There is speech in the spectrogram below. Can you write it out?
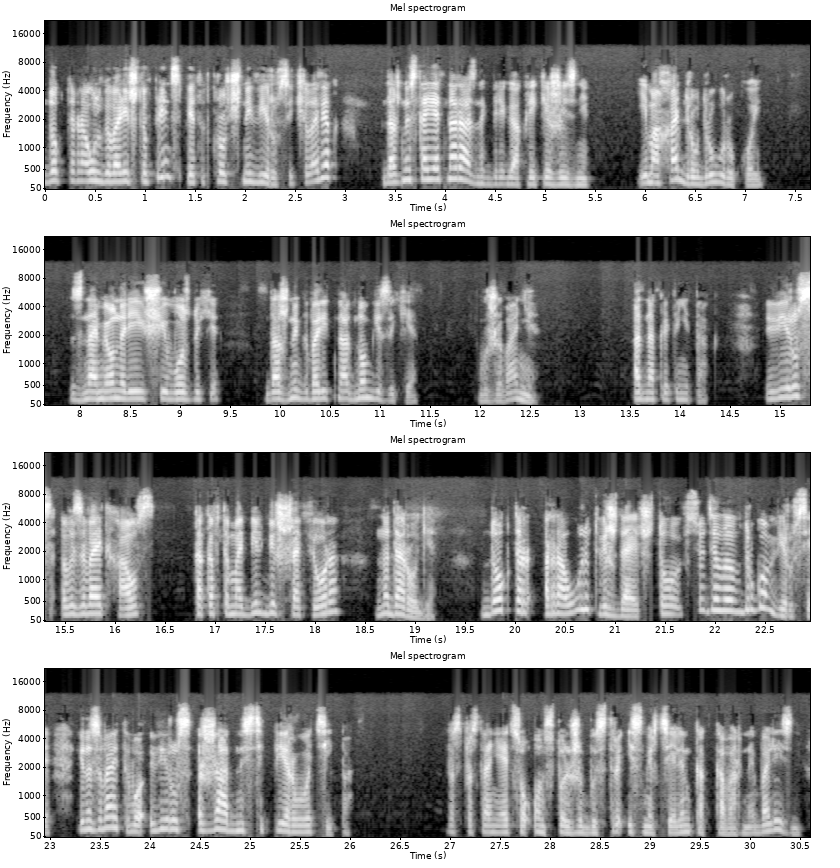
Доктор Рауль говорит, что в принципе этот крошечный вирус и человек должны стоять на разных берегах реки жизни и махать друг другу рукой. Знамена, реющие в воздухе, должны говорить на одном языке — выживание. Однако это не так. Вирус вызывает хаос, как автомобиль без шофера на дороге. Доктор Рауль утверждает, что все дело в другом вирусе и называет его вирус жадности первого типа. Распространяется он столь же быстро и смертелен, как коварная болезнь.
